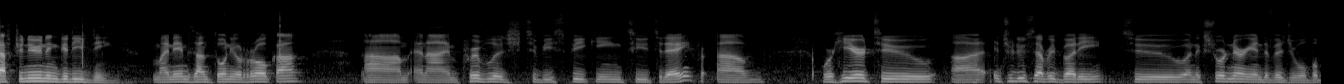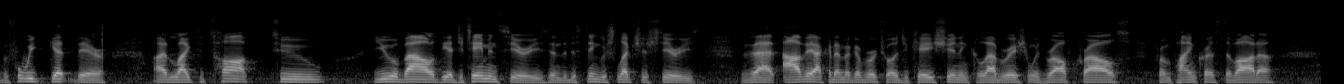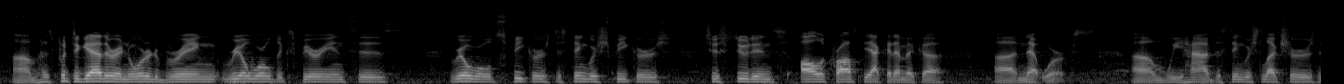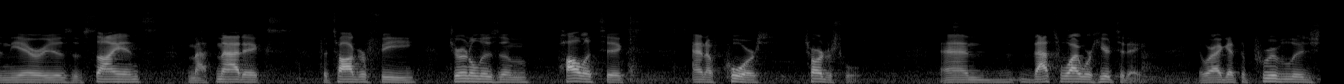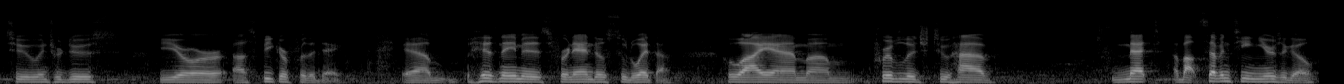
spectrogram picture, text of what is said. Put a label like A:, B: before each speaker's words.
A: good afternoon, and good evening. My name is Antonio Roca, um, and I'm privileged to be speaking to you today. Um, we're here to uh, introduce everybody to an extraordinary individual, but before we get there, I'd like to talk to you about the edutainment series and the distinguished lecture series that Ave Academica Virtual Education, in collaboration with Ralph Krauss from Pinecrest, Nevada, um, has put together in order to bring real world experiences, real world speakers, distinguished speakers to students all across the Academica uh, networks. Um, we have distinguished lectures in the areas of science, mathematics, photography, journalism, politics, and of course, charter schools. And that's why we're here today, where I get the privilege to introduce your uh, speaker for the day. Um, his name is Fernando Zulueta, who I am um, privileged to have met about 17 years ago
